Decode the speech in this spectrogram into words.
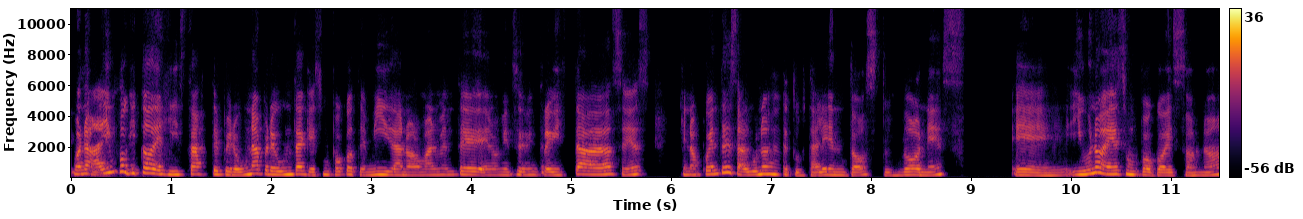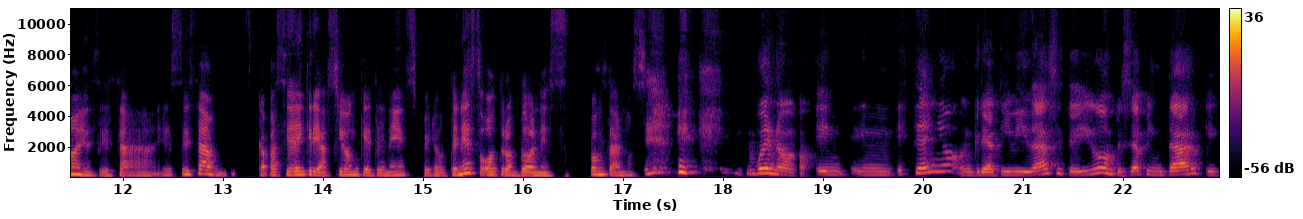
bueno, ahí un poquito deslizaste, pero una pregunta que es un poco temida normalmente en mis entrevistadas es que nos cuentes algunos de tus talentos, tus dones, eh, y uno es un poco eso, ¿no? Es esa, es esa capacidad de creación que tenés, pero tenés otros dones. Contanos. bueno, en, este año, en creatividad, si te digo, empecé a pintar, que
